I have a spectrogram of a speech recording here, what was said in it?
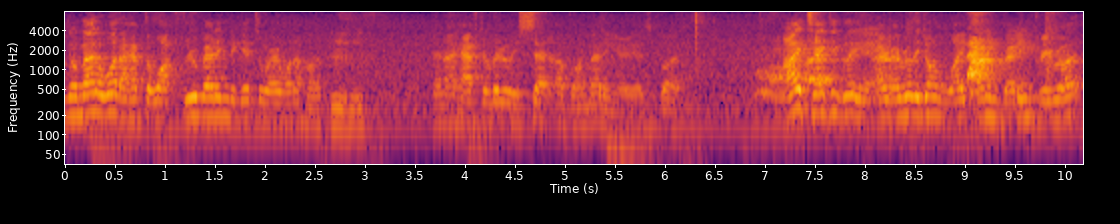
no matter what, I have to walk through bedding to get to where I want to hunt. Mm-hmm. And I have to literally set up on bedding areas. But I technically, I, I really don't like hunting bedding pre-rut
